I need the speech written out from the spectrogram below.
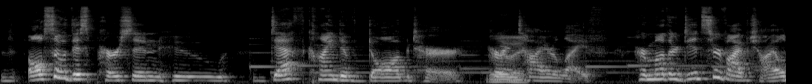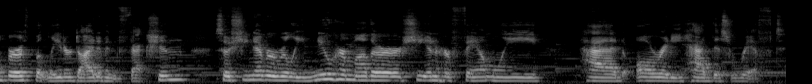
th- also this person who death kind of dogged her her Really? entire life. Her mother did survive childbirth, but later died of infection. So she never really knew her mother. She and her family had already had this rift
